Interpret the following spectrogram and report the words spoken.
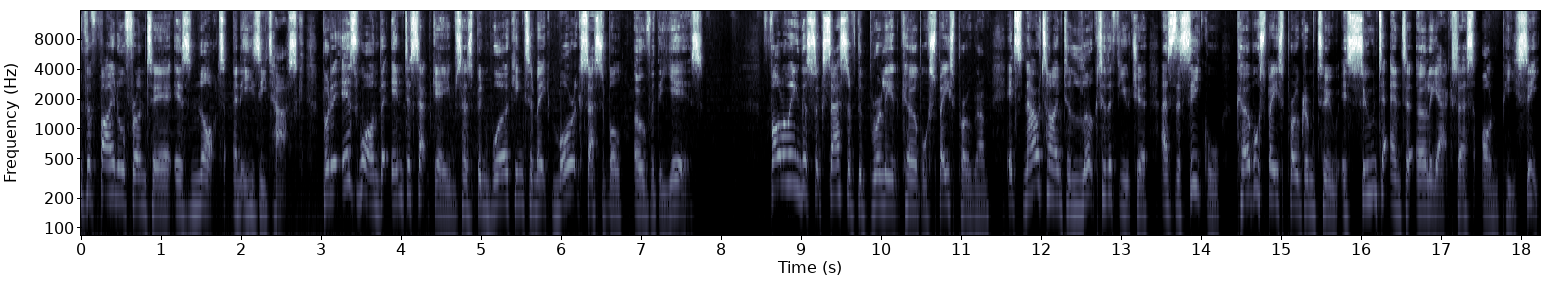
The final frontier is not an easy task, but it is one that Intercept Games has been working to make more accessible over the years. Following the success of the brilliant Kerbal Space Program, it's now time to look to the future as the sequel, Kerbal Space Program 2, is soon to enter early access on PC.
